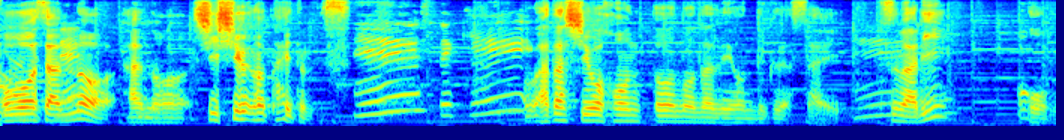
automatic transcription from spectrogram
坊さんのあの詩集のタイトルです。えー、素敵。私を本当の名で呼んでください、ー。つまりおオウム。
